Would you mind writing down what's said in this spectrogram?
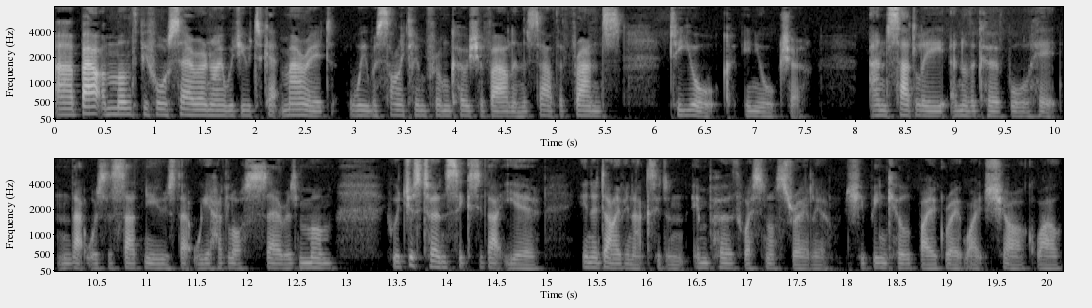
about a month before Sarah and I were due to get married, we were cycling from Courchevel in the south of France to York in Yorkshire. And sadly, another curveball hit, and that was the sad news that we had lost Sarah's mum, who had just turned 60 that year in a diving accident in Perth, Western Australia. She'd been killed by a great white shark while,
